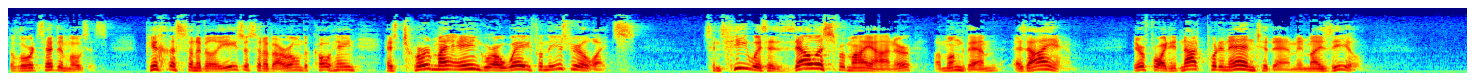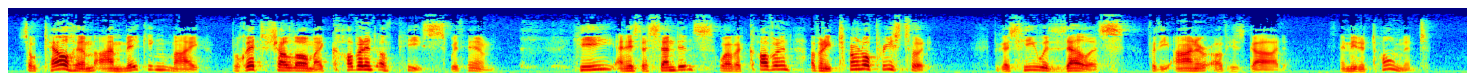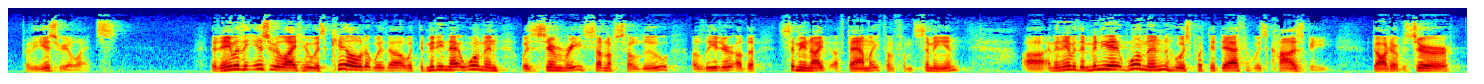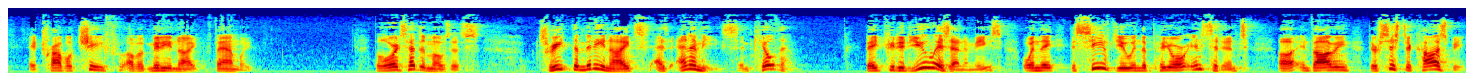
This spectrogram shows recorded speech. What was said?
The Lord said to Moses, Pinchas, son of Eleazar, son of Aaron the Kohen, has turned my anger away from the Israelites since he was as zealous for my honor among them as I am. Therefore, I did not put an end to them in my zeal. So tell him I'm making my Brit Shalom, my covenant of peace with him. He and his descendants will have a covenant of an eternal priesthood because he was zealous for the honor of his God and made atonement for the Israelites. The name of the Israelite who was killed with, uh, with the Midianite woman was Zimri, son of Salu, a leader of the Simeonite family from, from Simeon. Uh, and the name of the Midianite woman who was put to death was Cozbi, daughter of Zur, a tribal chief of a Midianite family. The Lord said to Moses, Treat the Midianites as enemies and kill them. They treated you as enemies when they deceived you in the Peor incident uh, involving their sister Cozbi,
